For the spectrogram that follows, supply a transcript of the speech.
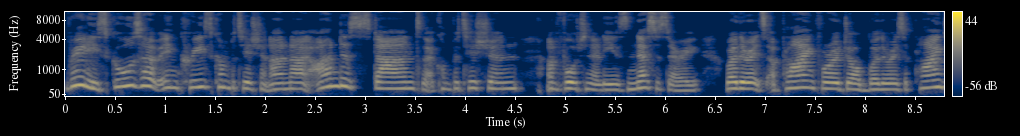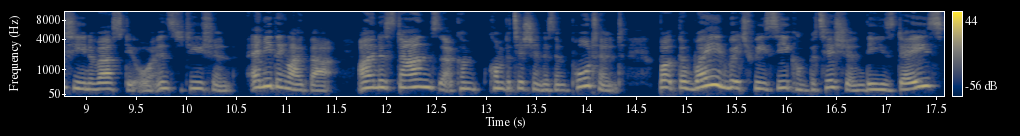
Really, schools have increased competition, and I understand that competition, unfortunately, is necessary, whether it's applying for a job, whether it's applying to university or institution, anything like that. I understand that com- competition is important, but the way in which we see competition these days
